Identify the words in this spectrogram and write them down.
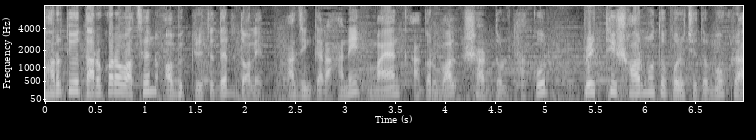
ভারতীয় তারকারাও আছেন অবিকৃতদের দলে। আজিঙ্কা রাহানে, মায়াঙ্ক আগরওয়াল, শার্দুল ঠাকুর, পৃথ্বী শর মতো পরিচিত মুখরা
